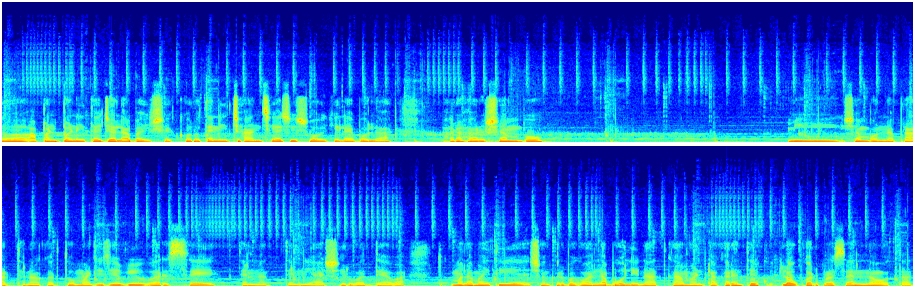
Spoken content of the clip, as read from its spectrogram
तर आपण पण इथं जलाभिषेक करू. त्यांनी छानशी अशी सोय केली आहे. बोला हर हर शंभो. मी शंभूंना प्रार्थना करतो माझे जे व्ह्युअर्स आहे त्यांना त्यांनी आशीर्वाद द्यावा. तुम्हाला माहिती आहे शंकर भगवानला भोलेनाथ का म्हणता कारण ते खूप लवकर प्रसन्न होतात.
